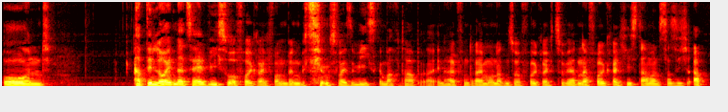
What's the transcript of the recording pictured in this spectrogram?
Und habe den Leuten erzählt, wie ich so erfolgreich geworden bin, beziehungsweise wie ich es gemacht habe, äh, innerhalb von drei Monaten so erfolgreich zu werden. Erfolgreich hieß damals, dass ich ab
